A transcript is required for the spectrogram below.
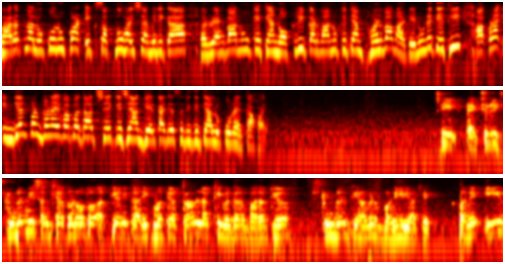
ભારતના લોકોનું પણ એક સપનું હોય છે અમેરિકા રહેવાનું કે ત્યાં નોકરી કરવાનું કે ત્યાં ભણવા માટેનું ને તેથી આપણા ઇન્ડિયન પણ ઘણા એવા બધા છે કે જ્યાં ગેરકાયદેસર રીતે ત્યાં લોકો રહેતા હોય. સી એકચ્યુઅલી સ્ટુડન્ટની સંખ્યા ગણો તો અત્યારની તારીખમાં ત્યાં ત્રણ લાખથી વધારે ભારતીય સ્ટુડન્ટ ત્યાં આગળ ભણી રહ્યા છે. અને એ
